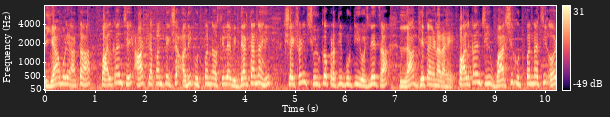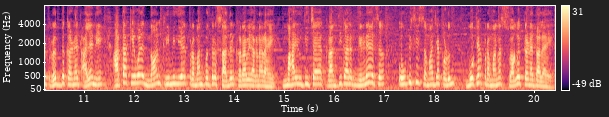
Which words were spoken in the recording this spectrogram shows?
यामुळे आता पालकांचे आठ लाखांपेक्षा अधिक उत्पन्न असलेल्या विद्यार्थ्यांनाही शैक्षणिक शुल्क प्रतिपूर्ती योजनेचा लाभ घेता येणार आहे. पालकांची वार्षिक उत्पन्नाची अट रद्द करण्यात आल्याने आता केवळ नॉन क्रिमिलियल प्रमाणपत्र सादर करावे लागणार आहे. महायुतीच्या या क्रांतिकारक निर्णयाचं ओबीसी समाजाकडून मोठ्या प्रमाणात स्वागत करण्यात आलं आहे.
